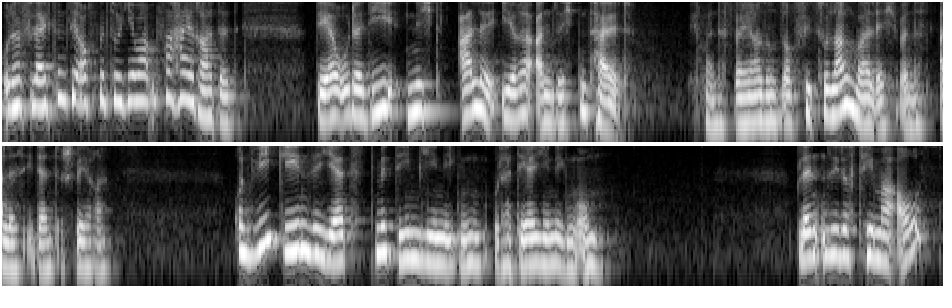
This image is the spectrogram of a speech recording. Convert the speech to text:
oder vielleicht sind Sie auch mit so jemandem verheiratet, der oder die nicht alle Ihre Ansichten teilt. Ich meine, das wäre ja sonst auch viel zu langweilig, wenn das alles identisch wäre. Und wie gehen Sie jetzt mit demjenigen oder derjenigen um? Blenden Sie das Thema aus?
